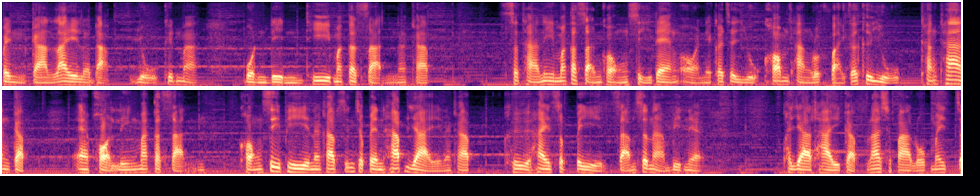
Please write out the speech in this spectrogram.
เป็นการไล่ระดับอยู่ขึ้นมาบนดินที่มักกะสันนะครับ สถานีมักกะสันของสีแดงอ่อนเนี่ยก็จะอยู่ค่อมทางรถไฟก็คืออยู่ข้างๆกับ Airport Link มักกะสันของ CP นะครับซึ่งจะเป็นฮับใหญ่นะครับคือไฮสปีด3สนามบินเนี่ยพญาไทกับราชปารบไม่จ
